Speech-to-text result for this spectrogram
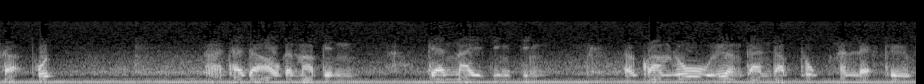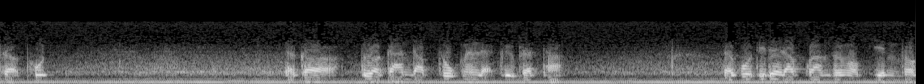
พระพุทธถ้าจะเอากันมาเป็นแกนในจริงๆความรู้เรื่องการดับทุกข์นั่นแหละคือพระพุทธแล้วก็ตัวการดับทุกข์นั่นแหละคือพระธรรม แต่ผู้ที่ได้รับความสงบเย็นเพราะ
